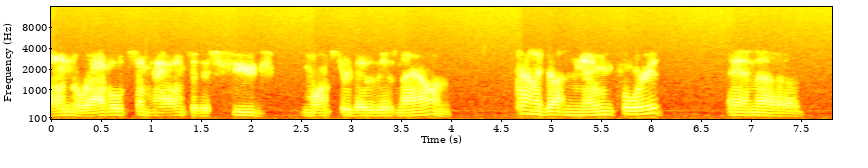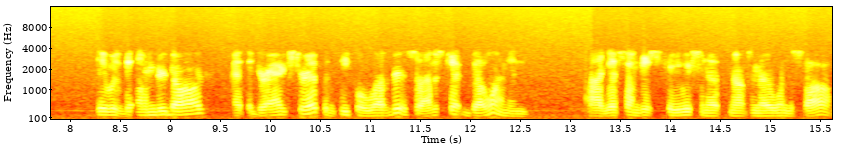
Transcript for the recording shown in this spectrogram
unraveled somehow into this huge monster that it is now, and kind of gotten known for it, and. uh it was the underdog at the drag strip, and people loved it. So I just kept going, and I guess I'm just foolish enough not to know when to stop.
